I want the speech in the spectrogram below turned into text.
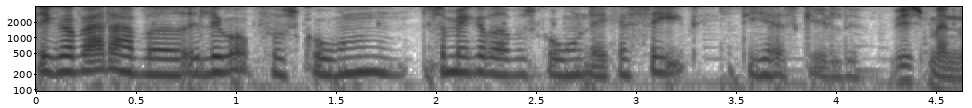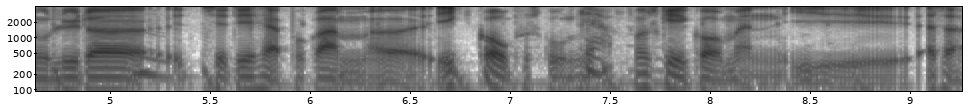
Det kan jo være, der har været elever på skolen, som ikke har været på skolen, ikke har set de her skilte. Hvis man nu lytter til det her program og ikke går på skolen, ja. måske går man i... Altså,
